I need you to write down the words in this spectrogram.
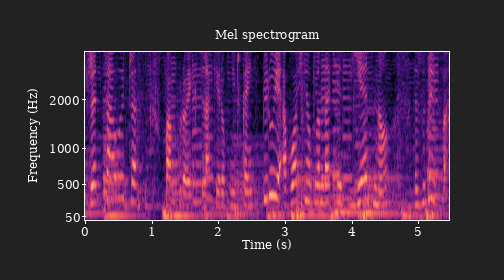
że cały czas trwa projekt Lakierowniczka Inspiruje, a właśnie oglądacie jedno z wyzwań.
